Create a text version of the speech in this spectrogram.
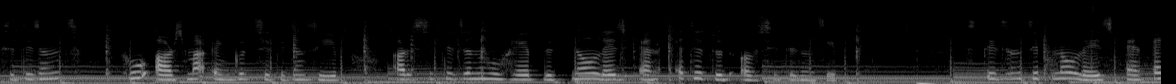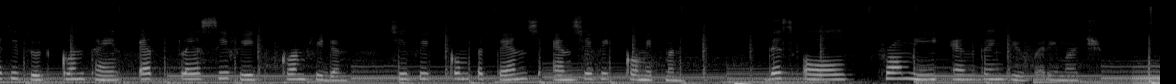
citizens who are smart and good citizenship are citizens who have the knowledge and attitude of citizenship. Citizenship knowledge and attitude contain at least civic confidence, civic competence, and civic commitment. That's all from me, and thank you very much.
